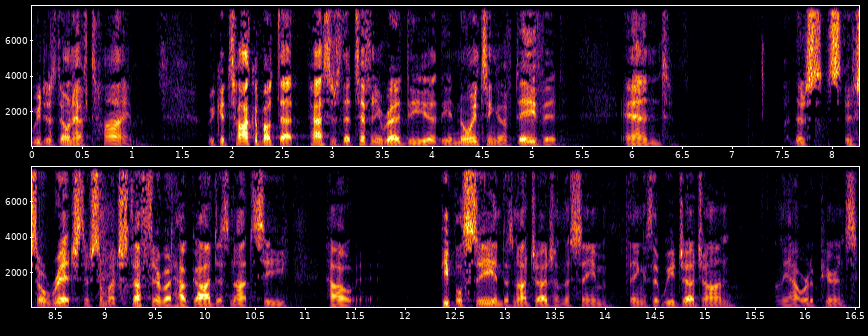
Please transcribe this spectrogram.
we just don't have time. We could talk about that passage that Tiffany read, the, uh, the anointing of David, and there's, it's so rich. There's so much stuff there about how God does not see how people see and does not judge on the same things that we judge on, on the outward appearance.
